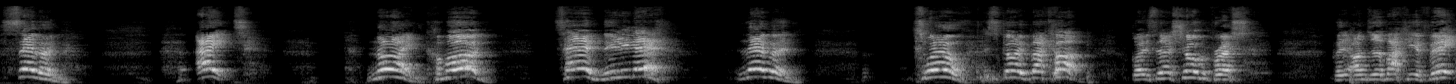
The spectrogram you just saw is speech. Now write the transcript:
seven, eight, nine. Come on. Ten. Nearly there. Eleven, twelve. Let's go. Back up. Go into that shoulder press. Put it under the back of your feet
